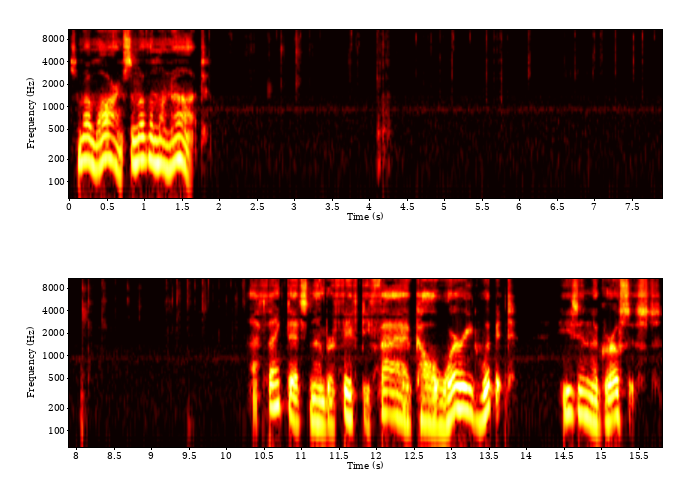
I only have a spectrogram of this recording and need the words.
Some of them are and some of them are not. I think that's number 55 called Worried Whippet. He's in the grossest.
